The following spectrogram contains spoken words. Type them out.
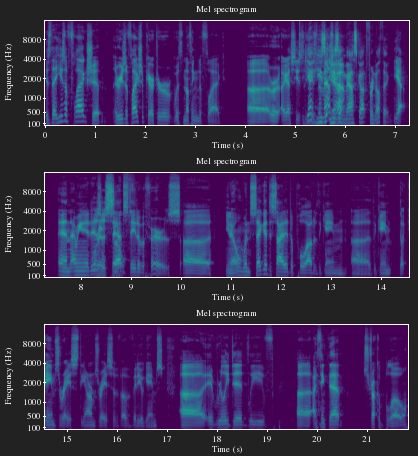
Is that he's a flagship, or he's a flagship character with nothing to flag, uh, or I guess he's yeah, he's, he's, the he's a mascot for nothing. Yeah, and I mean, it is a sad state of affairs. Uh, you know, when Sega decided to pull out of the game, uh, the game, the games race, the arms race of, of video games, uh, it really did leave. Uh, I think that struck a blow.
